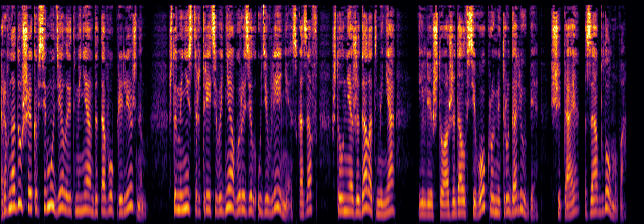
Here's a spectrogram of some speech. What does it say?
Равнодушие ко всему делает меня до того прилежным, что министр третьего дня выразил удивление, сказав, что он не ожидал от меня или что ожидал всего, кроме трудолюбия, считая за Обломова.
